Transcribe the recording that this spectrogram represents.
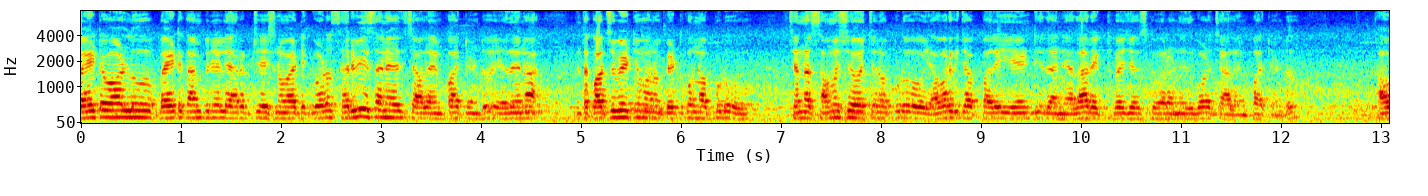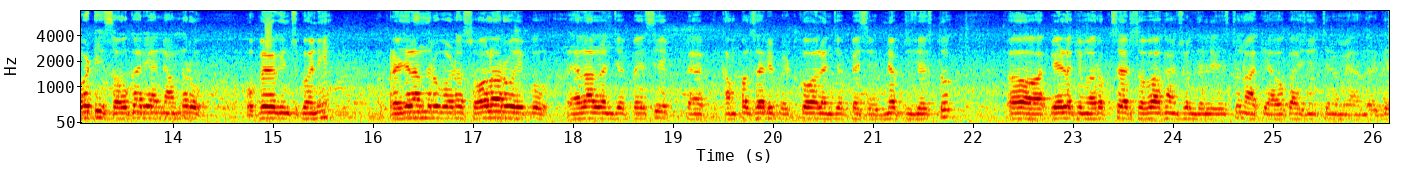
బయట వాళ్ళు బయట కంపెనీలు ఎరక్ట్ చేసిన వాటికి కూడా సర్వీస్ అనేది చాలా ఇంపార్టెంట్. ఏదైనా ఇంత ఖర్చు పెట్టి మనం పెట్టుకున్నప్పుడు చిన్న సమస్య వచ్చినప్పుడు ఎవరికి చెప్పాలి ఏంటి దాన్ని ఎలా రెక్టిఫై చేసుకోవాలనేది కూడా చాలా ఇంపార్టెంట్. కాబట్టి ఈ సౌకర్యాన్ని అందరూ ఉపయోగించుకొని ప్రజలందరూ కూడా సోలార్ వైపు వెళ్ళాలని చెప్పేసి కంపల్సరీ పెట్టుకోవాలని చెప్పేసి విజ్ఞప్తి చేస్తూ వీళ్ళకి మరొకసారి శుభాకాంక్షలు తెలియజేస్తూ నాకు అవకాశం ఇచ్చిన మీ అందరికీ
